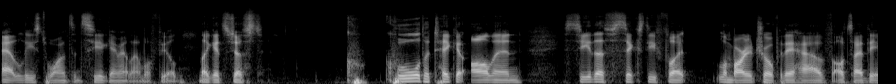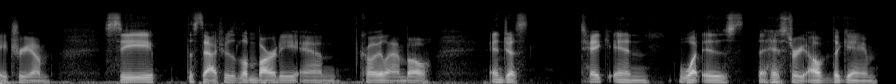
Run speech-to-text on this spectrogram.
at least once and see a game at Lambeau Field. Like it's just cool to take it all in, see the 60 foot Lombardi trophy they have outside the atrium, see the statues of Lombardi and Curly Lambeau, and just take in what is the history of the game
